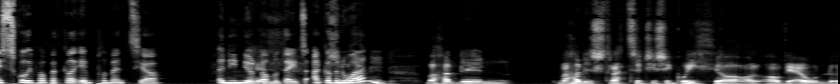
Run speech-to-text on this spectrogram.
disgwyl i popeth gael ei implementio yn union fel mae'n deud. Ac oedden so nhw yn. Mae hynny'n... Mae hynny'n strategi sy'n gweithio o, o fewn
